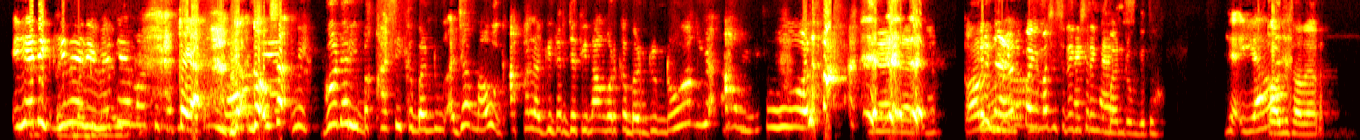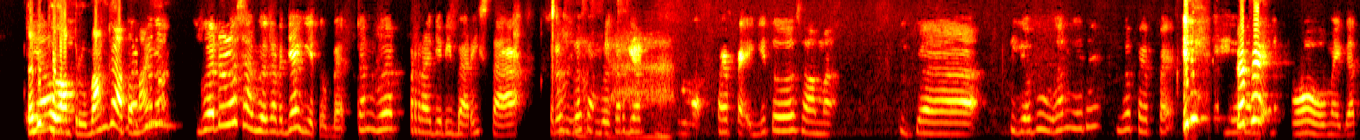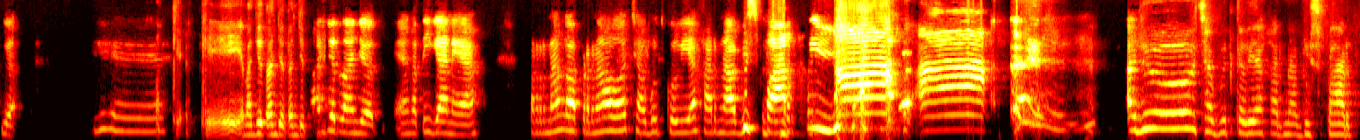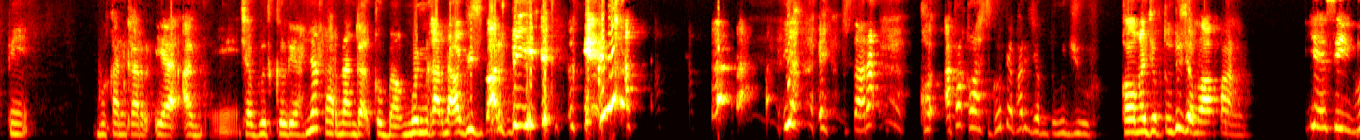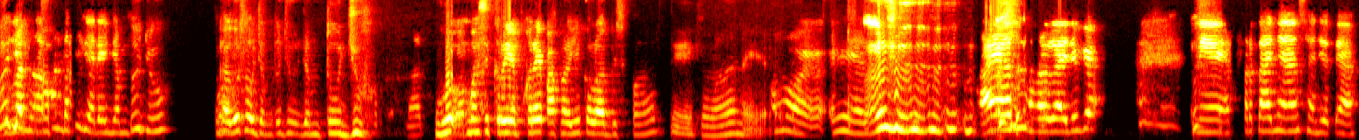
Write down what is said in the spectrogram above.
Iya deh gila Bandung deh berarti emang kayak nggak nggak usah nih gue dari Bekasi ke Bandung aja mau apalagi dari Jatinangor ke Bandung doang ya ampun kalau Bener. gimana paling masih sering-sering ke Bandung gitu Ya iya kalau misalnya tapi Iya. pulang ke rumah nggak apa main gue dulu sambil kerja gitu, Bet. Kan gue pernah jadi barista. Terus gue iya. sambil kerja PP gitu selama tiga tiga bulan gitu. ya. Gue PP. Ini, Iya. PP? Oh my god, gak. Iya. oke oke lanjut lanjut lanjut Lanjut lanjut. Yang ketiga nih ya. Pernah nggak pernah lo cabut kuliah karena habis party? ah, ah. aduh cabut kuliah karena habis party bukan karena ya ab- cabut kuliahnya karena nggak kebangun karena habis party ya eh setara kok apa kelas gue tiap hari jam 7 kalau nggak jam 7 jam 8 Iya sih, gue Cuman jam 8 tapi gak ada yang jam 7. Enggak, gue selalu jam 7 jam 7 gue masih kriep-kriep apalagi kalau habis party gimana ya Oh iya. Ayo semoga juga. Nih, pertanyaan selanjutnya.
